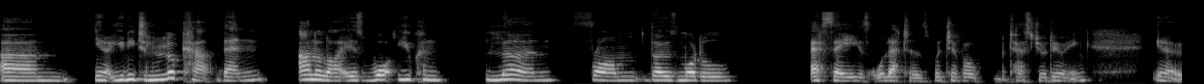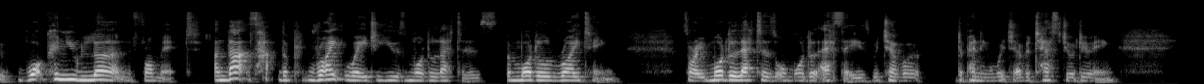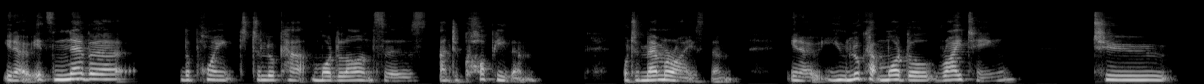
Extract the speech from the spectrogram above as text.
Um, you know, you need to look at then analyze what you can learn from those model essays or letters, whichever test you're doing, you know what can you learn from it? And that's the right way to use model letters a model writing. Sorry model letters or model essays whichever depending on whichever test you're doing. You know it's never the point to look at model answers and to copy them or to memorize them. You know you look at model writing to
